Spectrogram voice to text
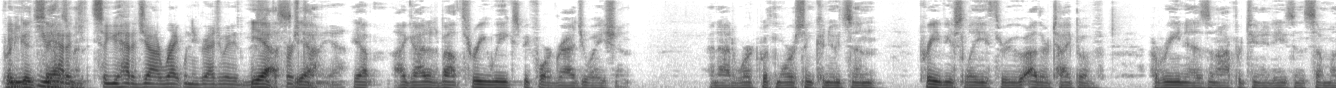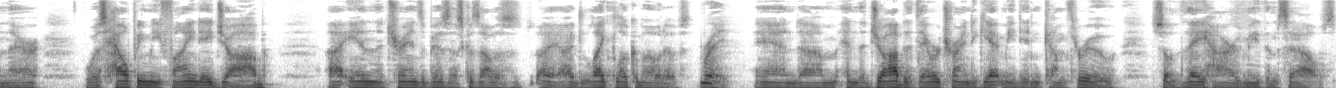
Pretty You- good you had salesman. a, so you had a job right when you graduated Yes, the first yeah, time? Yeah. Yep. I got it about three weeks before graduation. And I'd worked with Morrison Knudsen previously through other type of arenas and opportunities, and someone there was helping me find a job uh, in the transit business because I was I, I liked locomotives, Right. and um, and the job that they were trying to get me didn't come through, so they hired me themselves.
